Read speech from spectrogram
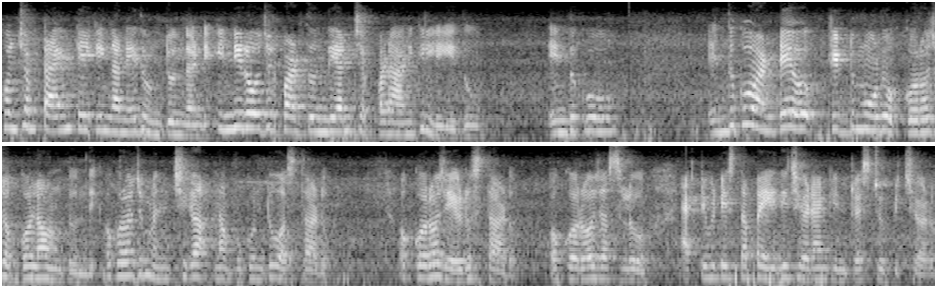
కొంచెం టైం టేకింగ్ అనేది ఉంటుందండి. ఇన్ని రోజులు పడుతుంది అని చెప్పడానికి లేదు. ఎందుకు? ఎందుకు అంటే కిడ్ మూడు ఒక్కో రోజు ఒక్కోలా ఉంటుంది. ఒకరోజు మంచిగా నవ్వుకుంటూ వస్తాడు. ఒక్కో రోజు ఏడుస్తాడు. ఒక్కో రోజు అసలు యాక్టివిటీస్ తప్ప ఏది చేయడానికి ఇంట్రెస్ట్ చూపించాడు.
